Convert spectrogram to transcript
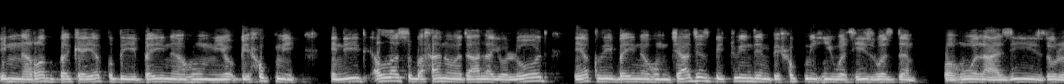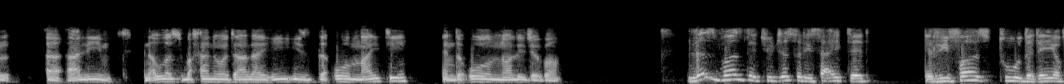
إن ربك يقضي بينهم بحكمه Indeed, Allah subhanahu wa ta'ala, your Lord, يقضي بينهم judges between them بحكمه with His wisdom. وهو العزيز العليم And Allah subhanahu wa ta'ala, He is the Almighty and the All Knowledgeable. This verse that you just recited refers to the day of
